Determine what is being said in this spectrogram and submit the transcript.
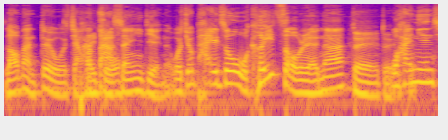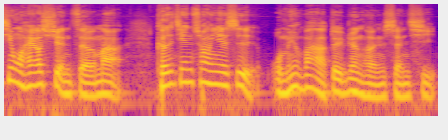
老板对我讲话大声一点的，我就拍桌，我可以走人啊。对对，我还年轻，我还有选择嘛。可是今天创业是我没有办法对任何人生气，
